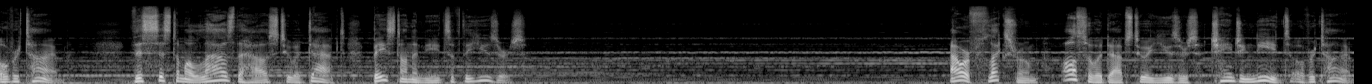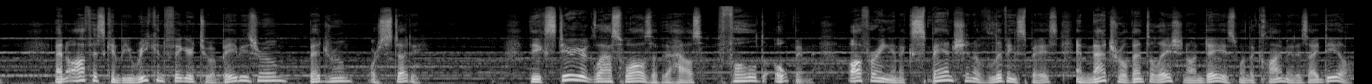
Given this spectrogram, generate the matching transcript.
over time. This system allows the house to adapt based on the needs of the users. Our flex room also adapts to a user's changing needs over time. An office can be reconfigured to a baby's room, bedroom, or study. The exterior glass walls of the house fold open, offering an expansion of living space and natural ventilation on days when the climate is ideal.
